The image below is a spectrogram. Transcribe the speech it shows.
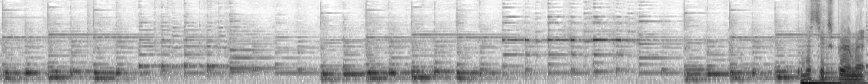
In this experiment,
